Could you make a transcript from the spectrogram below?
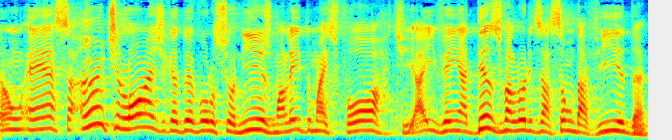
então, é essa antilógica do evolucionismo, a lei do mais forte, aí vem a desvalorização da vida,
